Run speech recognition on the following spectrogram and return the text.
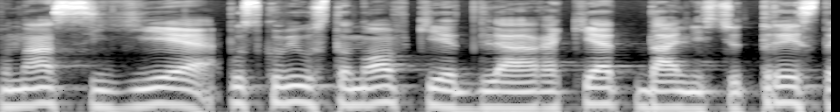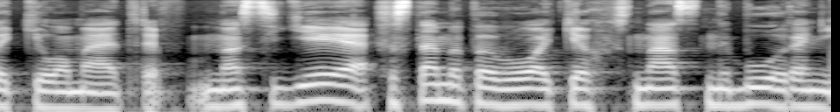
в нас є пускові установки для ракет дальністю 300 кілометрів. У нас є системи ПВО, яких в нас не було раніше.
